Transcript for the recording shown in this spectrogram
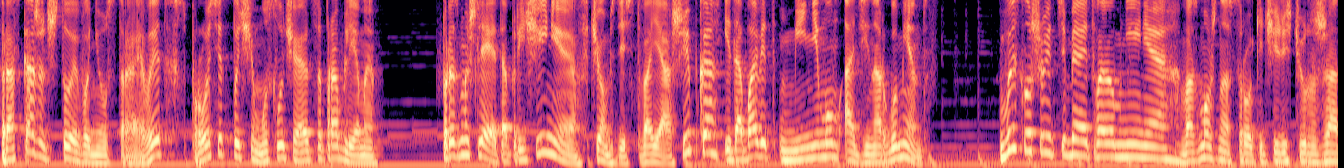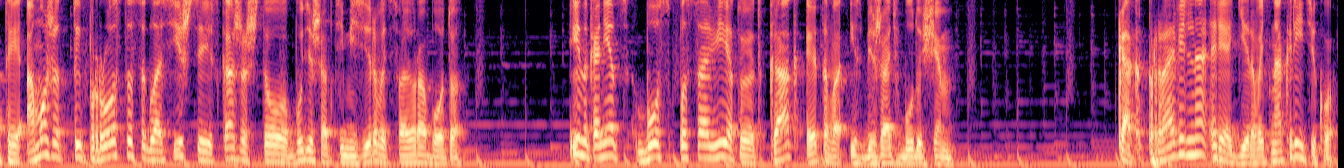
Расскажет, что его не устраивает, спросит, почему случаются проблемы. Поразмышляет о причине, в чем здесь твоя ошибка, и добавит минимум один аргумент – Выслушает тебя и твое мнение, возможно, сроки чересчур сжатые, а может, ты просто согласишься и скажешь, что будешь оптимизировать свою работу. И, наконец, босс посоветует, как этого избежать в будущем. Как правильно реагировать на критику?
